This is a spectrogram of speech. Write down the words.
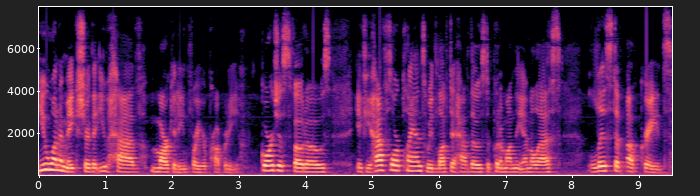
You want to make sure that you have marketing for your property. Gorgeous photos. If you have floor plans, we'd love to have those to put them on the MLS. List of upgrades.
